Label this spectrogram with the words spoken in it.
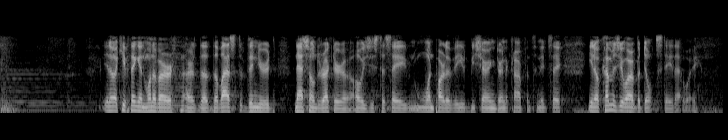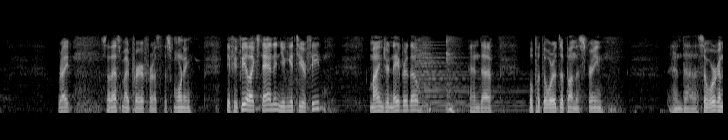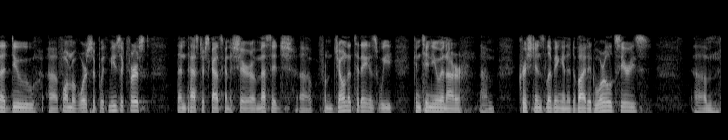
You know, I keep thinking one of our, our the, the last vineyard national director always used to say one part of it he would be sharing during a conference and he'd say, you know, come as you are, but don't stay that way. Right? So that's my prayer for us this morning. If you feel like standing, you can get to your feet. Mind your neighbor, though. and uh, We'll put the words up on the screen. And uh, so we're going to do a form of worship with music first. Then Pastor Scott's going to share a message uh, from Jonah today as we continue in our um, Christians Living in a Divided World series. Um,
